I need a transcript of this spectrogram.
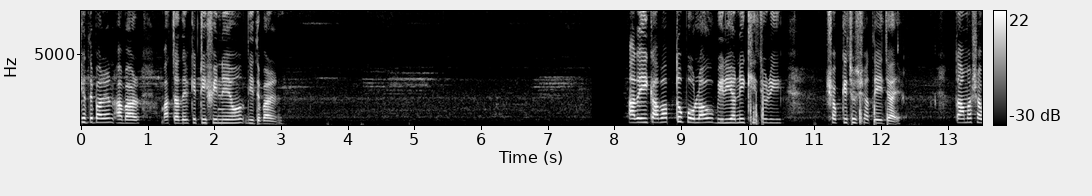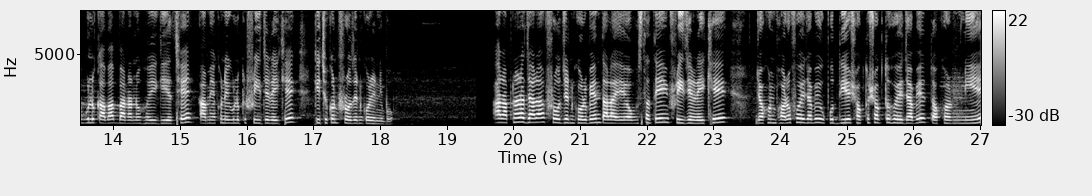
খেতে পারেন, আবার বাচ্চাদেরকে টিফিনেও দিতে পারেন। আর এই কাবাব তো পোলাও, বিরিয়ানি, খিচুড়ি সব কিছুর সাথেই যায়। তো আমার সবগুলো কাবাব বানানো হয়ে গিয়েছে, আমি এখন এগুলোকে ফ্রিজে রেখে কিছুক্ষণ ফ্রোজেন করে নিব। আর আপনারা যারা ফ্রোজেন করবেন, তারা এই অবস্থাতেই ফ্রিজে রেখে যখন বরফ হয়ে যাবে, উপর দিয়ে শক্ত শক্ত হয়ে যাবে, তখন নিয়ে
